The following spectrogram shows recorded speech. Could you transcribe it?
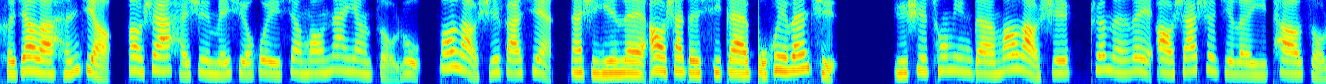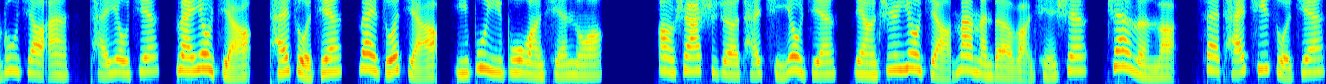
可叫了很久，奥莎还是没学会像猫那样走路。猫老师发现，那是因为奥莎的膝盖不会弯曲。于是，聪明的猫老师专门为奥莎设计了一套走路教案：抬右肩，迈右脚；抬左肩，迈左脚，一步一步往前挪。奥莎试着抬起右肩，两只右脚慢慢的往前伸，站稳了，再抬起左肩，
